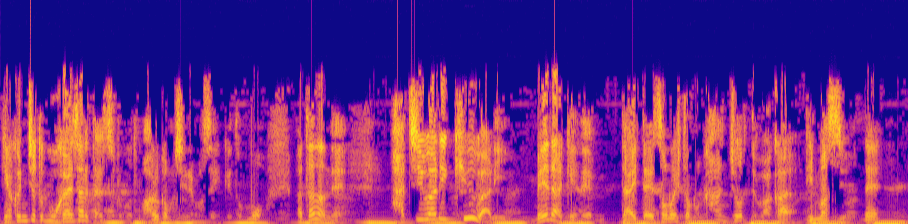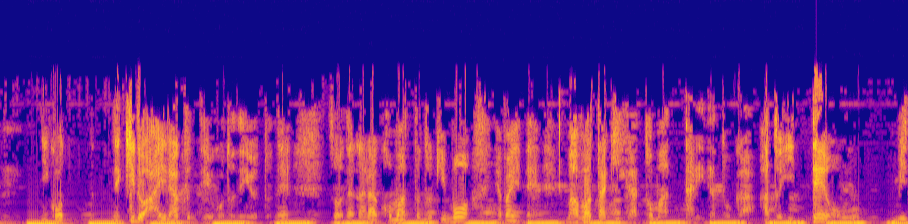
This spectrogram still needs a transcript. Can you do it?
逆にちょっと誤解されたりすることもあるかもしれませんけども、まあ、ただね、8割9割目だけで大体その人の感情ってわかりますよね。うん、ニコね、喜怒哀楽っていうことで言うとね。そう、だから困った時も、やっぱりね、瞬きが止まったりだとか、あと一点を見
